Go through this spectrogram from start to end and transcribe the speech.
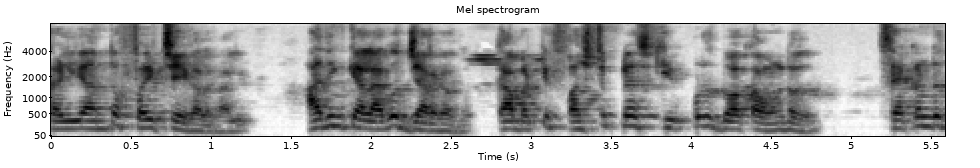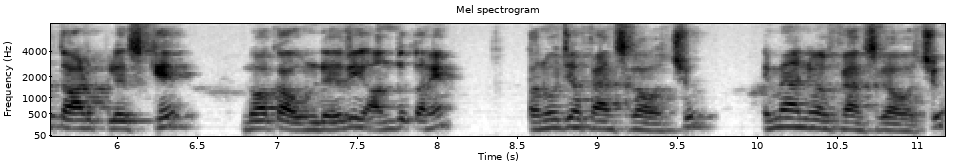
కళ్యాణ్తో ఫైట్ చేయగలగాలి. అది ఇంకెలాగో జరగదు. కాబట్టి ఫస్ట్ ప్లేస్కి ఇప్పుడు డోకా ఉండదు. సెకండ్ థర్డ్ ప్లేస్కే డోకా ఉండేది. అందుకనే తనూజా ఫ్యాన్స్ కావచ్చు ఇమాన్యువల్ ఫ్యాన్స్ కావచ్చు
